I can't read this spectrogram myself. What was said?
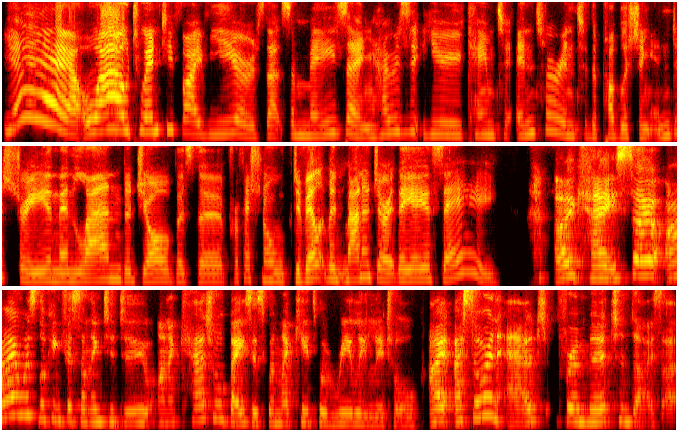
Yeah. Wow. 25 years. That's amazing. How is it you came to enter into the publishing industry and then land a job as the professional development manager at the ASA? Okay, so I was looking for something to do on a casual basis when my kids were really little. I, I saw an ad for a merchandiser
